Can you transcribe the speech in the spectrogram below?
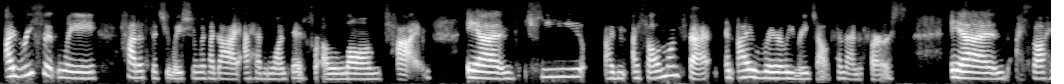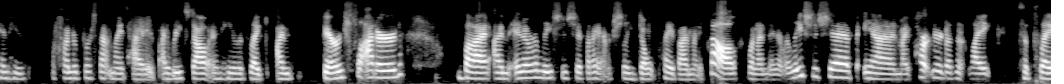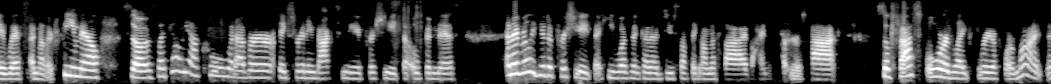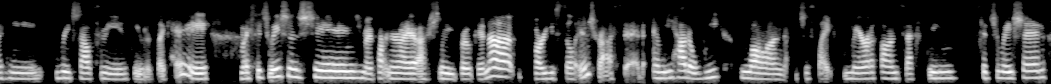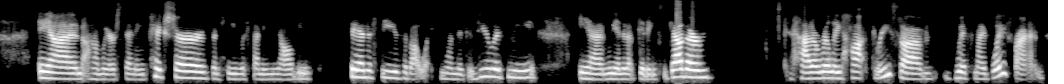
I recently had a situation with a guy I had wanted for a long time. And he, I, I saw him on FET, and I rarely reach out to men first. And I saw him, he's 100% my type. I reached out, and he was like, I'm very flattered, but I'm in a relationship, and I actually don't play by myself when I'm in a relationship, and my partner doesn't like to play with another female. So I was like, oh, yeah, cool, whatever. Thanks for getting back to me. Appreciate the openness. And I really did appreciate that he wasn't going to do something on the side behind his partner's back. So fast forward like three or four months, and he reached out to me and he was like, hey, my situation's changed. My partner and I have actually broken up. Are you still interested? And we had a week long, just like marathon sexting situation and um, we were sending pictures, and he was sending me all these fantasies about what he wanted to do with me. And we ended up getting together, and had a really hot threesome with my boyfriend.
